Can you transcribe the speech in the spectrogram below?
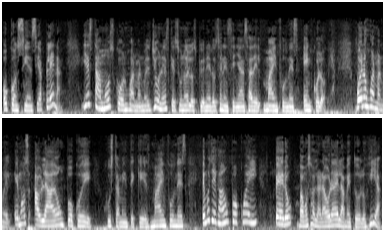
o conciencia plena. Y estamos con Juan Manuel Yunes, que es uno de los pioneros en enseñanza del mindfulness en Colombia. Bueno, Juan Manuel, hemos hablado un poco de justamente qué es mindfulness. Hemos llegado un poco ahí, pero vamos a hablar ahora de la metodología,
